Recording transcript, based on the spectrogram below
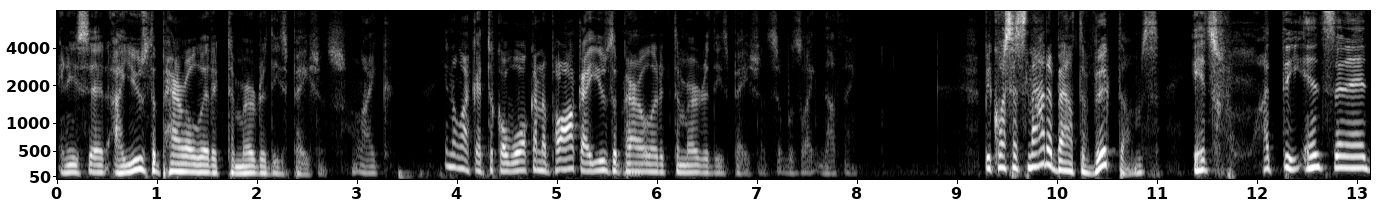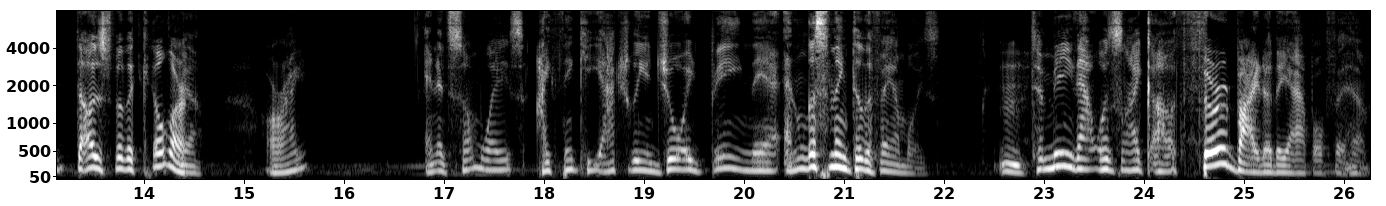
And he said, I used the paralytic to murder these patients. Like, you know, like I took a walk in the park, I used the paralytic to murder these patients. It was like nothing. Because it's not about the victims, it's what the incident does for the killer. Yeah. All right. And in some ways, I think he actually enjoyed being there and listening to the families. Mm. To me, that was like a third bite of the apple for him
